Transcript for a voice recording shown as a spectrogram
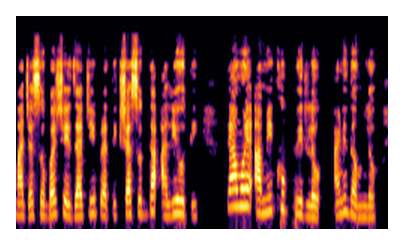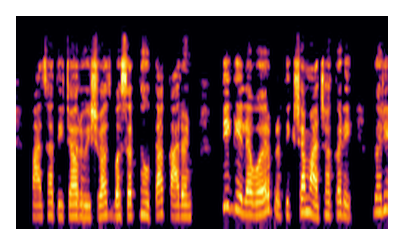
माझ्यासोबत शेजारची प्रतीक्षा सुद्धा आली होती. त्यामुळे आम्ही खूप फिरलो आणि दमलो. माझा तिच्यावर विश्वास बसत नव्हता कारण ती गेल्यावर प्रतीक्षा माझ्याकडे घरी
